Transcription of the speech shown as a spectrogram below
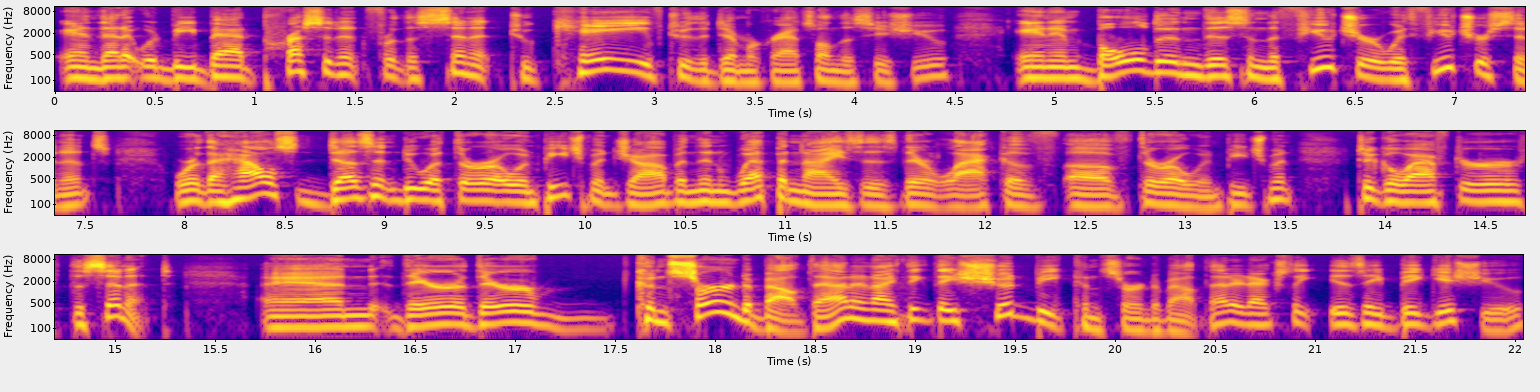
and that it would be bad precedent for the Senate to cave to the Democrats on this issue and embolden this in the future with future Senates where the House doesn't do a thorough impeachment job and then weaponizes their lack of, of thorough impeachment to go after the Senate. And they're they're concerned about that and I think they should be concerned about that. It actually is a big issue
